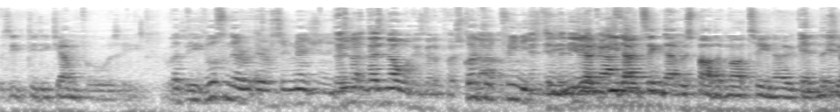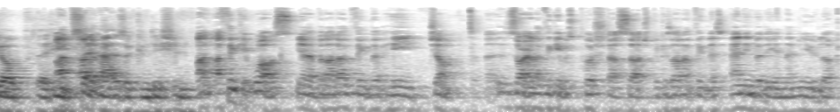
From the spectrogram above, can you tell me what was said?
was he? Did he jump or was he? Was But he it wasn't a, a resignation. There's no, there's no one who's going to push Contract Bilardo. finished. In, in you, don't, look you don't think that was part of Martino getting In- the in- job that he I- I set don't- that as a condition? I, I think it was, yeah, but I don't think that he jumped. Uh, sorry, I don't think he was pushed as such because I don't think there's anybody in the new look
